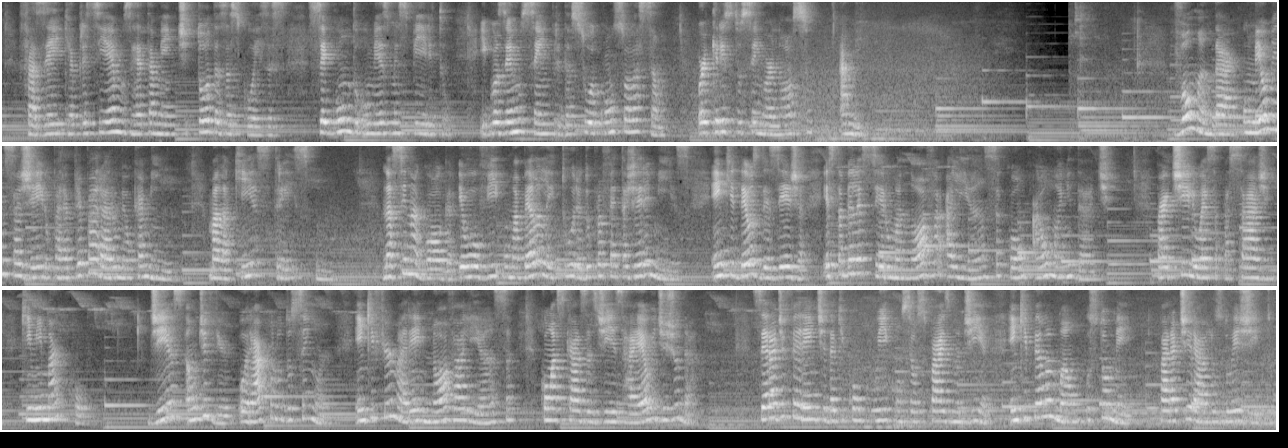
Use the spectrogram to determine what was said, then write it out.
Fazei que apreciemos retamente todas as coisas, segundo o mesmo Espírito, e gozemos sempre da Sua consolação. Por Cristo Senhor nosso. Amém. Vou mandar o meu mensageiro para preparar o meu caminho. Malaquias 3:1. Na sinagoga eu ouvi uma bela leitura do profeta Jeremias em que Deus deseja estabelecer uma nova aliança com a humanidade. Partilho essa passagem que me marcou. Dias hão de vir, oráculo do Senhor, em que firmarei nova aliança com as casas de Israel e de Judá. Será diferente da que concluí com seus pais no dia em que pela mão os tomei para tirá-los do Egito.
